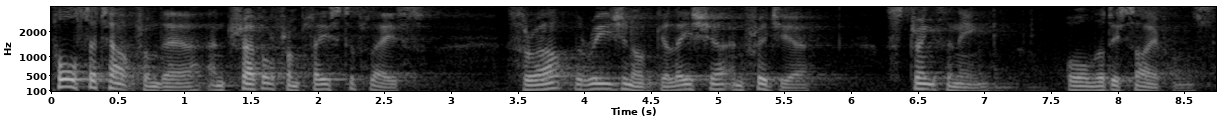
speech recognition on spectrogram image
Paul set out from there and traveled from place to place throughout the region of Galatia and Phrygia, strengthening all the disciples.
